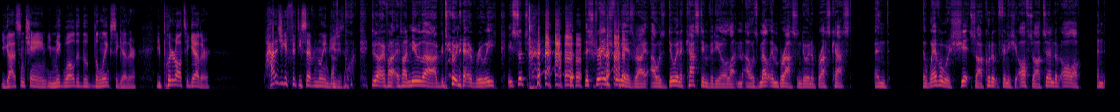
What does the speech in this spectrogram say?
you got some chain, you MIG welded the, the links together, you put it all together. How did you get 57 million views? You think? Do you know, if I if I knew that, I'd be doing it every week. It's such. the, the strange thing is, right? I was doing a casting video, like I was melting brass and doing a brass cast, and the weather was shit, so I couldn't finish it off. So I turned it all off, and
